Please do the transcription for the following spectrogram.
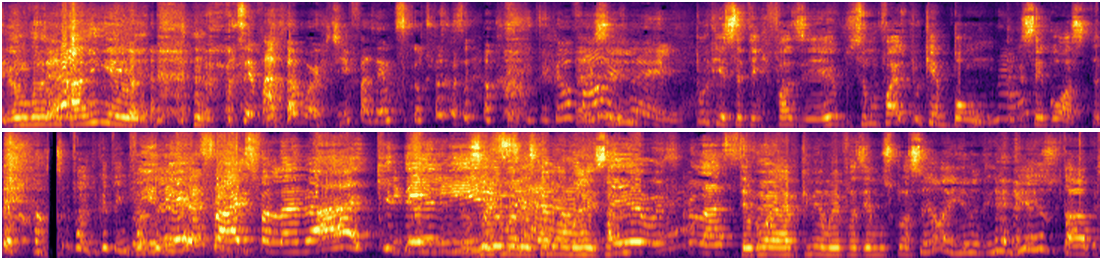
Eu não vou levantar ninguém, né? Você passa a morte de fazer musculação. Porque eu É falo isso pra ele. Porque você tem que fazer, você não faz porque é bom, porque você gosta. Você faz porque tem que E fazer. ele faz falando, ai, que, Que delícia. Eu zoei uma vez com a minha mãe, sabe? musculação. Teve uma época que minha mãe fazia musculação e ela ia e não via resultado.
